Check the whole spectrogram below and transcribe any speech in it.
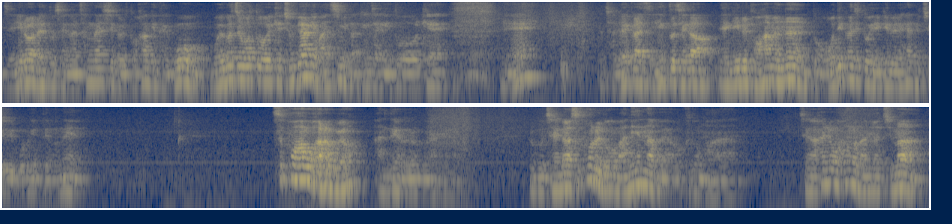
이제 1월에 또 제가 창단식을 또 하게 되고 뭐 이것저것 또 이렇게 준비할 게 많습니다. 굉장히 또 이렇게 예. 그렇죠. 여기까지 또 제가 얘기를 더 하면은 또 어디까지 또 얘기를 해야 될지 모르기 때문에 스포하고 가라고요? 안 돼요, 여러분 안 돼요. 여러분 제가 스포를 너무 많이 했나 봐요 그동안. 제가 하려고 한 건 아니었지만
